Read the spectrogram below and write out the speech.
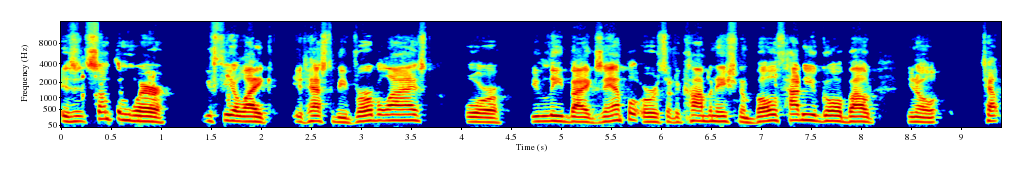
is it something where you feel like it has to be verbalized, or you lead by example, or is it a combination of both? How do you go about, you know, tell,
